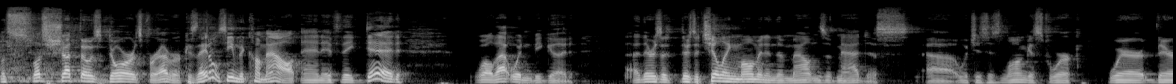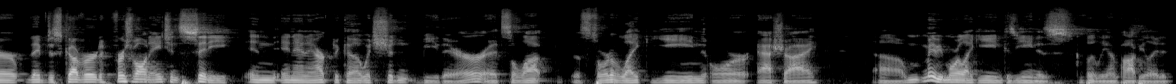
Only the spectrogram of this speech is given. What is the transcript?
let's let's shut those doors forever because they don't seem to come out. And if they did, well, that wouldn't be good." Uh, there's a there's a chilling moment in the Mountains of Madness, uh, which is his longest work, where they're they've discovered first of all an ancient city in in Antarctica which shouldn't be there. It's a lot it's sort of like Yeen or Asshai, uh, maybe more like Yeen because Yeen is completely unpopulated.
